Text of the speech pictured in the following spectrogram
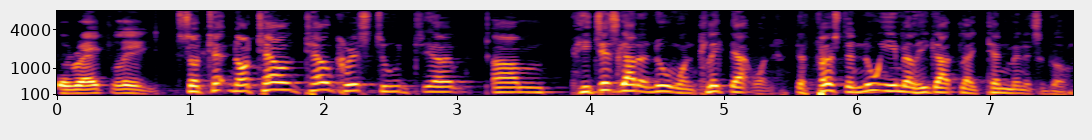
the right link. So te- no, tell tell Chris to uh, um, he just got a new one. Click that one. The first the new email he got like ten minutes ago.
